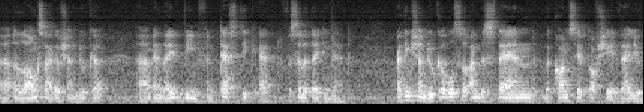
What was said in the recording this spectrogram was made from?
uh, alongside of Shanduka, um, and they've been fantastic at facilitating that. I think Shanduka also understand the concept of shared value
